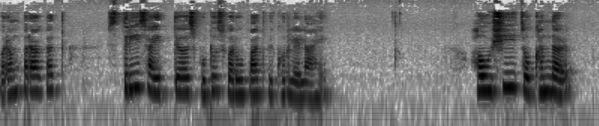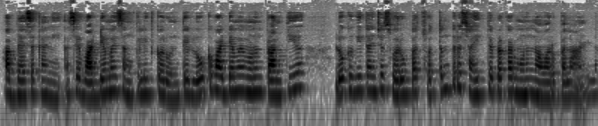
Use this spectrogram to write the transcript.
परंपरागत स्त्री साहित्य स्फुटू स्वरूपात विखुरलेलं आहे. हौशी चोखंदळ अभ्यासकांनी असे वाद्यमय संकलित करून ते लोकवाद्यमय म्हणून प्रांतीय लोकगीतांच्या स्वरूपात स्वतंत्र साहित्य प्रकार म्हणून नावारूपाला आणलं.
